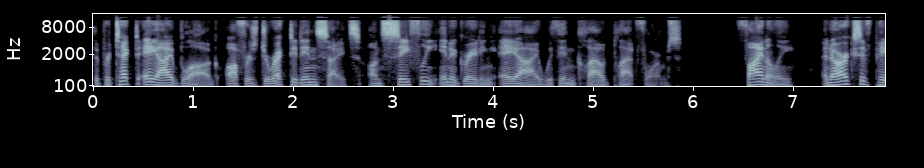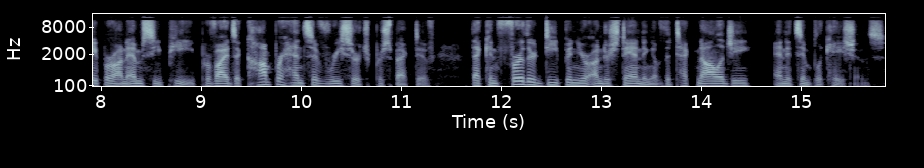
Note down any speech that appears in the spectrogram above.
the Protect AI blog offers directed insights on safely integrating AI within cloud platforms. Finally, an Arxiv paper on MCP provides a comprehensive research perspective that can further deepen your understanding of the technology and its implications.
